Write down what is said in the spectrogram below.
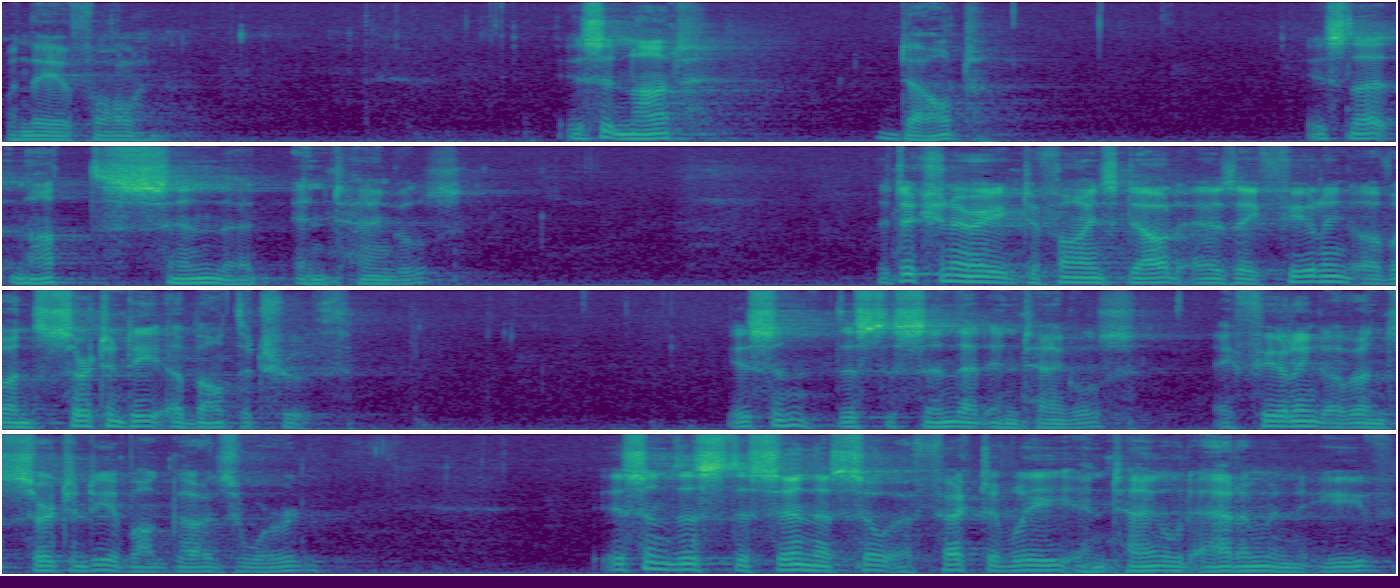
when they have fallen. Is it not doubt? Is that not the sin that entangles? The dictionary defines doubt as a feeling of uncertainty about the truth. Isn't this the sin that entangles? A feeling of uncertainty about God's Word? Isn't this the sin that so effectively entangled Adam and Eve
